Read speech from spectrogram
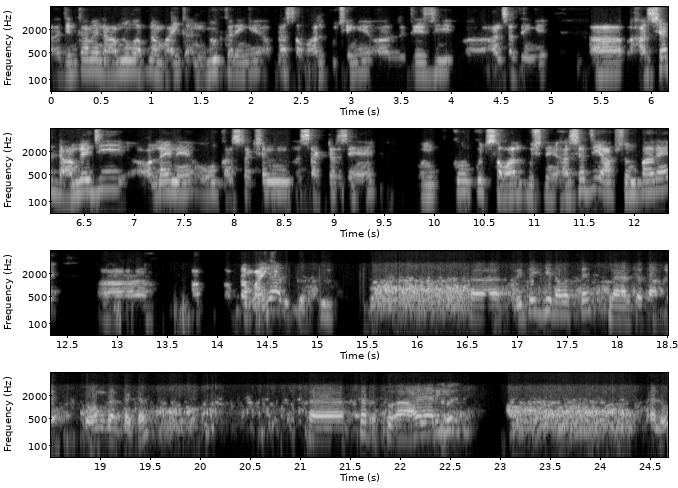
uh, जिनका मैं नाम लूँगा अपना माइक अनम्यूट करेंगे अपना सवाल पूछेंगे और रितेश जी आंसर uh, देंगे. हर्षद डामले जी ऑनलाइन है वो कंस्ट्रक्शन सेक्टर से हैं. उनको कुछ सवाल पूछने हैं. हर्षद जी आप सुन पा रहे हैं? आप अपना माइक रितेश जी नमस्ते। मैं Harshad Tamble home construction sir आवाज़ आ रही है? हेलो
